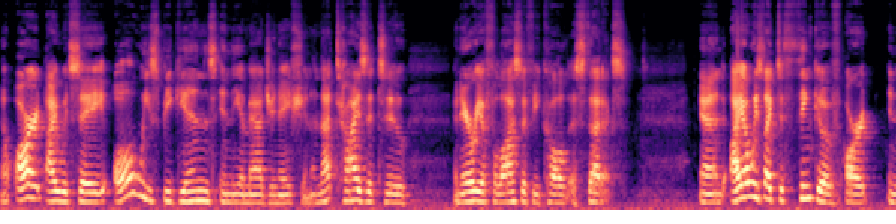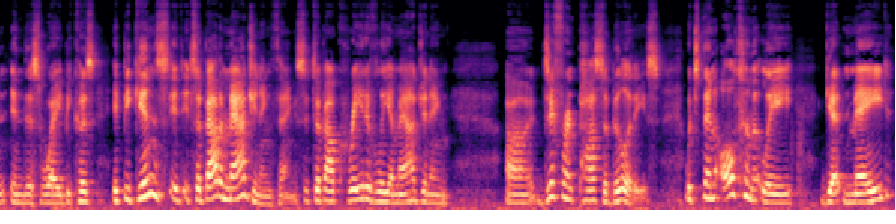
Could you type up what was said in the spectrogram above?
Now, art, I would say, always begins in the imagination, and that ties it to an area of philosophy called aesthetics. And I always like to think of art in, in this way because it begins, it, it's about imagining things, it's about creatively imagining uh, different possibilities, which then ultimately get made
